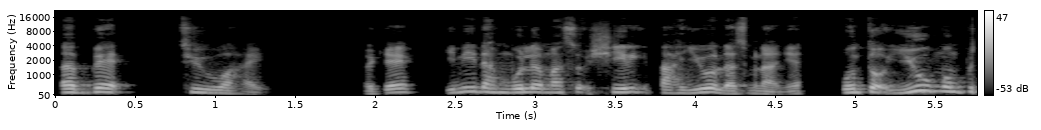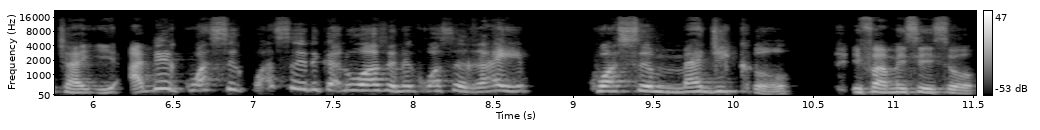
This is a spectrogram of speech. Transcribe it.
a bit too wide? Okay, ini dah mula masuk syirik tahyul dah sebenarnya untuk you mempercayai ada kuasa-kuasa dekat luar sana, kuasa gaib, kuasa magical, if I may say so,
